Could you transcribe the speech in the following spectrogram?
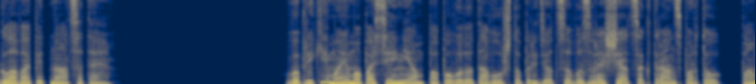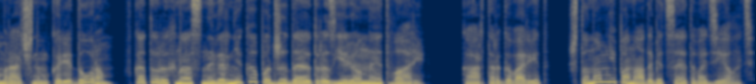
Глава 15. Вопреки моим опасениям по поводу того, что придется возвращаться к транспорту по мрачным коридорам, в которых нас наверняка поджидают разъяренные твари, Картер говорит, что нам не понадобится этого делать.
